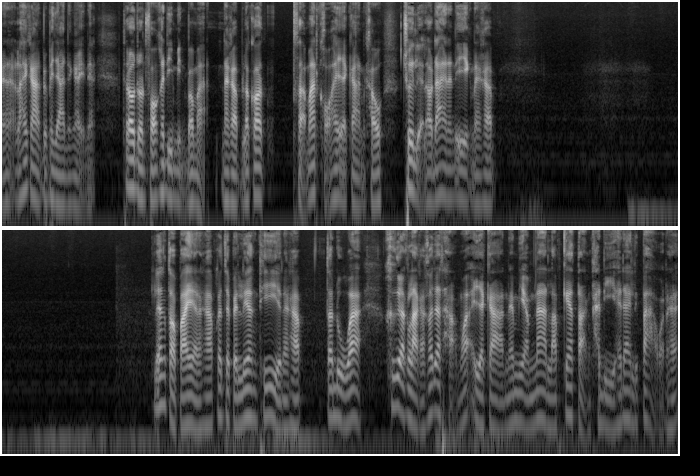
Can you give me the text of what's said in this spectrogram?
นะฮะแล้วให้การเป็นพยานยังไงเนี่ยถ้าเราโดนฟ้องคดีหมิ่นประมาทนะครับ แล้วก็สามารถขอให้อาการเขาช่วยเหลือเราได้นั่นเองนะครับ เรื่องต่อไปนะครับก็จะเป็นเรื่องที่นะครับจะดูว่าคือหลักๆเขาจะถามว่าอายการนะมีอำนาจรับแก้ต่างคดีให้ได้หรือเปล่านะฮะ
